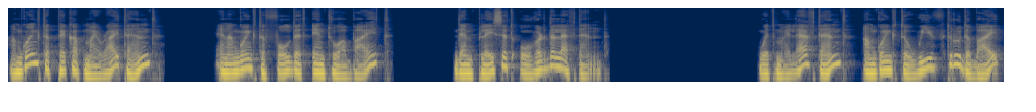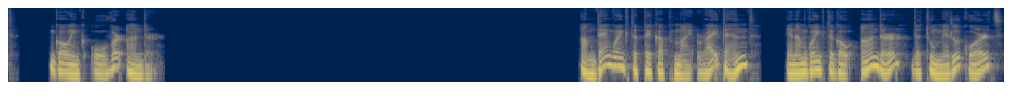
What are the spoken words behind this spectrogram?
I'm going to pick up my right end and I'm going to fold it into a bight, then place it over the left end. With my left hand, I'm going to weave through the bight, going over under. I'm then going to pick up my right hand and I'm going to go under the two middle cords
